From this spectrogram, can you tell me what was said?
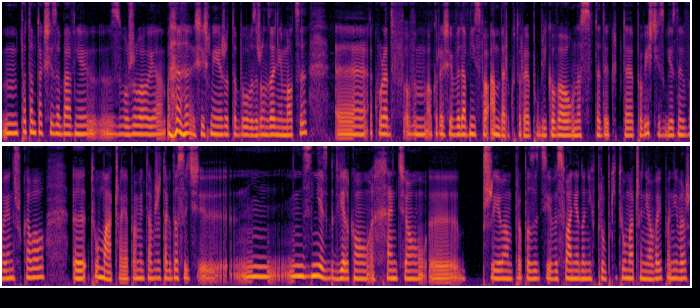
Mm, potem tak się zabawnie złożyło, ja się śmieję, że to było zrządzenie mocy. E, akurat w owym okresie wydawnictwo Amber, które publikowało u nas wtedy te powieści z Gwiezdnych Wojen, szukało y, tłumacza. Ja pamiętam, że tak dosyć y, z niezbyt wielką chęcią przyjęłam propozycję wysłania do nich próbki tłumaczeniowej, ponieważ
